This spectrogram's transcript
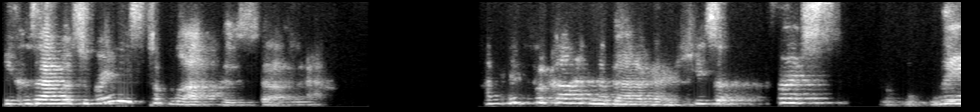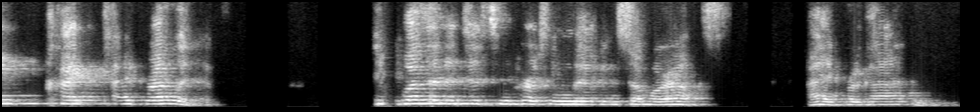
Because I was raised to block this stuff out. I had forgotten about her. She's a first link type type relative. She wasn't a distant person living somewhere else. I had forgotten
